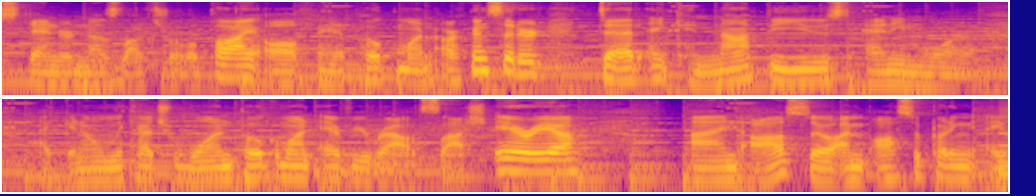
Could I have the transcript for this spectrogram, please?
standard Nuzlocke will apply, all fainted Pokemon are considered dead and cannot be used anymore. I can only catch one Pokemon every route slash area. And also, I'm also putting a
